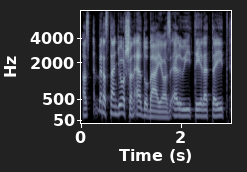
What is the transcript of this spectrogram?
Az ember aztán gyorsan eldobálja az előítéleteit,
